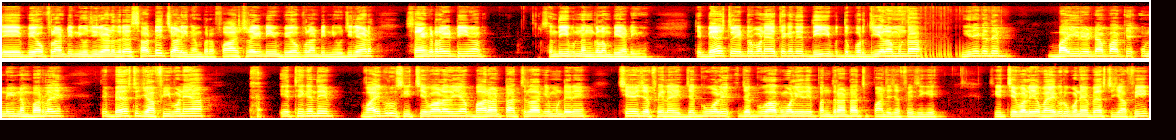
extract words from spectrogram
ਤੇ ਬੇ ਆਫ ਫਲਾਂਟੀ ਨਿਊਜ਼ੀਲੈਂਡ ਦੇ ਰਹੇ 40.5 ਨੰਬਰ ਫਾਸਟ ਰਾਈ team bay of Plenty New Zealand second ਰਾਈ ਟੀਮ ਸੰਦੀਪ ਨੰਗਲੰਬੀਆ ਟੀਮ ਤੇ ਬੈਸਟ ਰੇਡਰ ਬਣਿਆ ਇੱਥੇ ਕਹਿੰਦੇ ਦੀਪ ਦਬੁਰਜੀ ਵਾਲਾ ਮੁੰਡਾ, ਜਿਹਨੇ ਕਹਿੰਦੇ 22 ਰੇਡਾਂ ਪਾ ਕੇ 19 ਨੰਬਰ ਲਏ। ਤੇ ਬੈਸਟ ਜਾਫੀ ਬਣਿਆ, ਇੱਥੇ ਕਹਿੰਦੇ ਵਾਹਿਗੁਰੂ ਸੀਚੇਵਾਲ ਵਾਲੇ ਆ 12 ਟੱਚ ਲਾ ਕੇ ਮੁੰਡੇ ਨੇ 6 ਜੱਫੇ ਲਏ, ਜੱਗੂ ਵਾਲੇ, ਜੱਗੂ ਹਾਕਮ ਵਾਲੀ ਦੇ 15 ਟੱਚ 5 ਜੱਫੇ ਸੀਗੇ। ਸੀਚੇ ਵਾਲੇ ਆ, ਵਾਹਿਗੁਰੂ ਬਣਿਆ ਬੈਸਟ ਜਾਫੀ।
